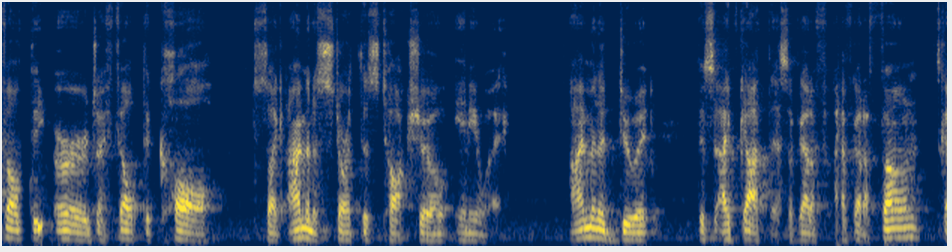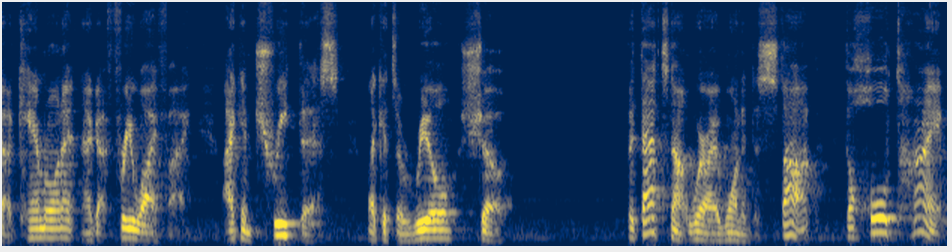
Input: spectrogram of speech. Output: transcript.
felt the urge, I felt the call. It's like, I'm going to start this talk show anyway. I'm going to do it this I've got this. I've got a I've got a phone. It's got a camera on it, and I've got free Wi-Fi. I can treat this like it's a real show. But that's not where I wanted to stop. The whole time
